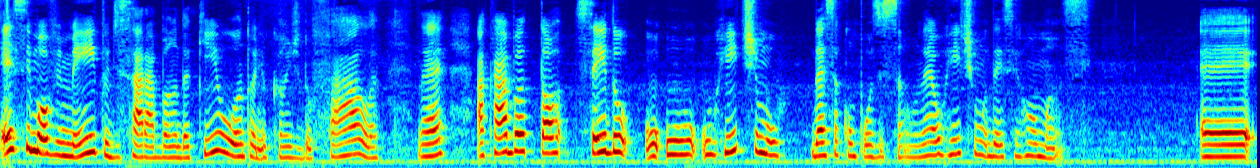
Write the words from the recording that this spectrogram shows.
esse movimento de sarabanda que o Antônio Cândido fala, né, acaba sendo o, o, o ritmo dessa composição, né, o ritmo desse romance. É,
